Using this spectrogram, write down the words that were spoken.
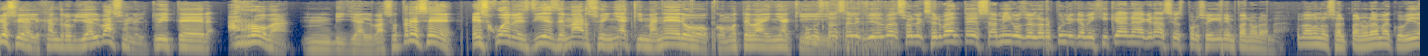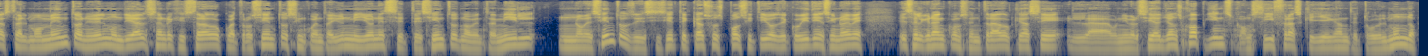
Yo soy Alejandro Villalbazo en el Twitter, arroba Villalbazo13. Es jueves 10 de marzo, Iñaki Manero. ¿Cómo te va, Iñaki? ¿Cómo estás, Alex Villalbazo, Alex Cervantes? Amigos de la República Mexicana, gracias por seguir en Panorama. Vámonos al panorama COVID. Hasta el momento, a nivel mundial, se han registrado 451.790.917 casos positivos de COVID-19. Es el gran concentrado que hace la Universidad Johns Hopkins con cifras que llegan de todo el mundo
